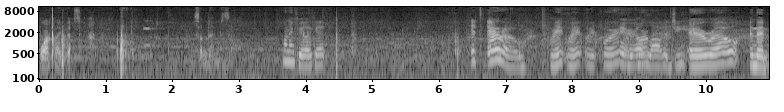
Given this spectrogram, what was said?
walk like this. Sometimes. When I feel like it. It's arrow. Wait, wait, wait for it. wait. Aerology. Arrow. And then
